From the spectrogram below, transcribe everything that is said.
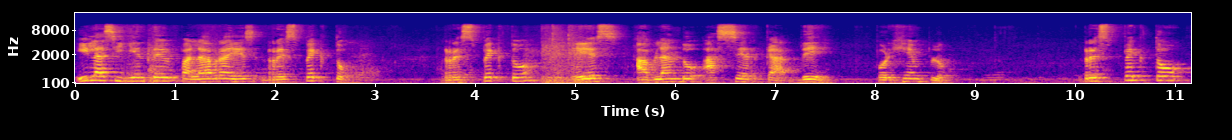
Y la siguiente palabra es respecto. Respecto es hablando acerca de. Por ejemplo, respecto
